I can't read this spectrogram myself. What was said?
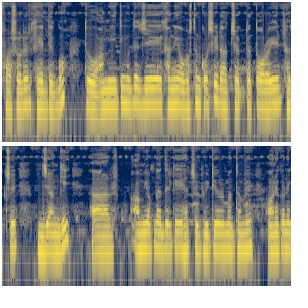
ফসলের ক্ষেত দেখব। তো আমি ইতিমধ্যে যে এখানে অবস্থান করছি, এটা হচ্ছে একটা তরয়ের হচ্ছে জাঙ্গি। আর আমি আপনাদেরকে হচ্ছে ভিডিওর মাধ্যমে অনেক অনেক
